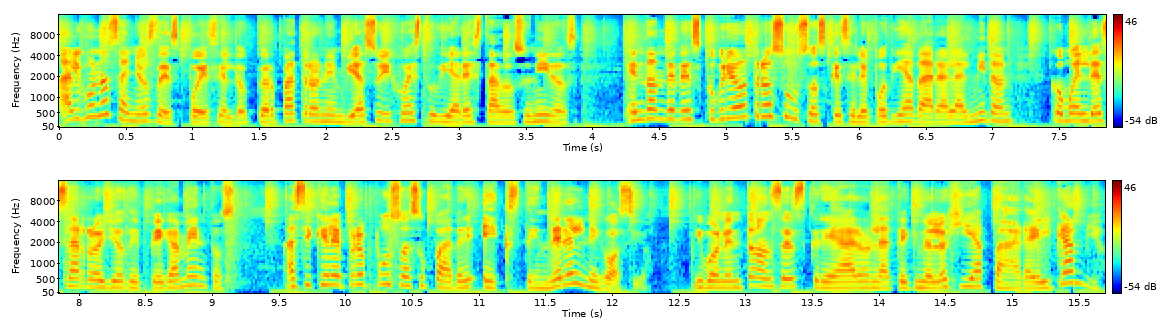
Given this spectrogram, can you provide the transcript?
Algunos años después, el doctor Patrón envió a su hijo a estudiar a Estados Unidos, en donde descubrió otros usos que se le podía dar al almidón, como el desarrollo de pegamentos, así que le propuso a su padre extender el negocio. Y bueno, entonces crearon la tecnología para el cambio.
